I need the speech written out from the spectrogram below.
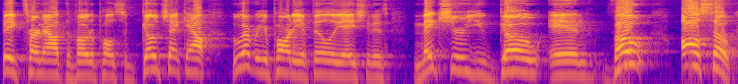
Big turnout at the voter polls. So go check out whoever your party affiliation is. Make sure you go and vote. Also,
